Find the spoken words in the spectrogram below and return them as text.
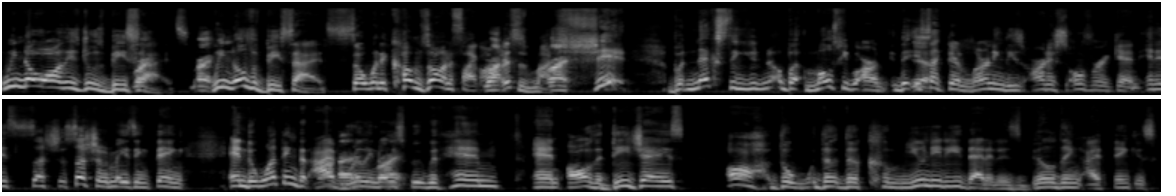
we know all these dudes B sides. Right, right. We know the B sides. So when it comes on, it's like, oh, right, this is my shit. But next thing you know, but most people are. It's yeah. like they're learning these artists over again, and it's such a, such an amazing thing. And the one thing that I've really noticed with him and all the DJs. Oh, the, the the community that it is building, I think, is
